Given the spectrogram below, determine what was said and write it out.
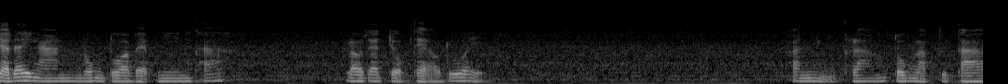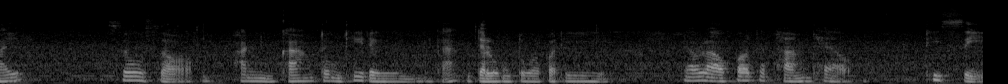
จะได้งานลงตัวแบบนี้นะคะ เราจะจบแถวด้วยพันหนึ่งครั้งตรงหลักสุดท้าย โซ่สอง พันหนึ่งครั้งตรงที่เดิมนะคะมันจะลงตัวพอดี แล้วเราก็จะทำแถวที่สี่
